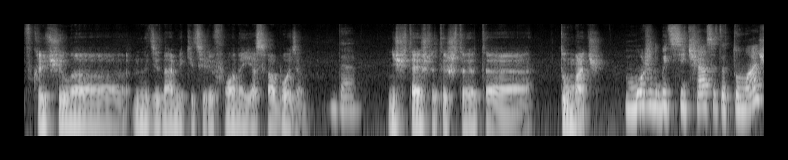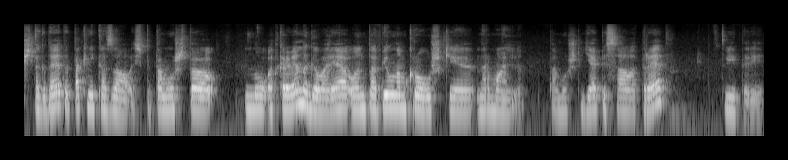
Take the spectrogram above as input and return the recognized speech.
включила на динамике телефона «Я свободен». Да. Не считаешь ли ты, что это too much? Может быть, сейчас это too much, тогда это так не казалось, потому что, ну, откровенно говоря, он попил нам кровушки нормально, потому что я писала тред, Твиттере,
